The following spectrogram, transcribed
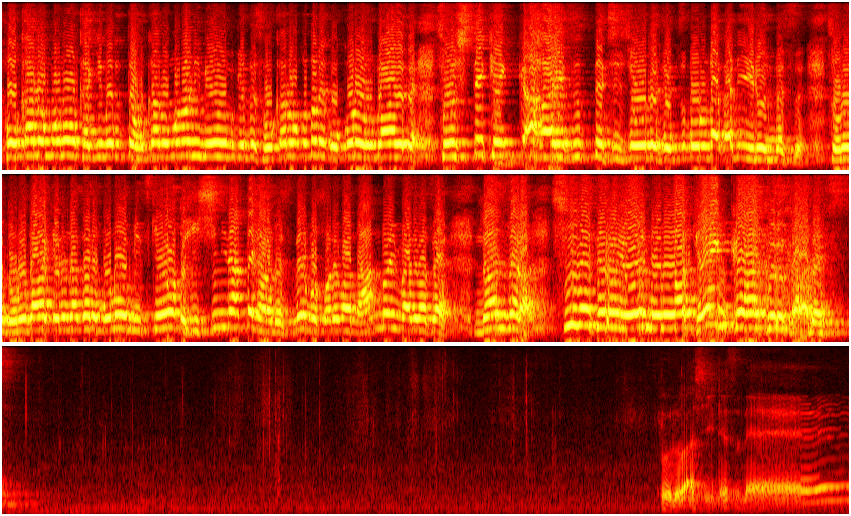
他のものをかき混ぜて他のものに目を向けて他のことで心を奪われてそして結果這いずって地上で絶望の中にいるんです。その泥だらけの中のものを見つけようと必死になってからですね。もうそれは何の意味もありません。なぜなら全ての良いものは天から来るからです。麗しいですね。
